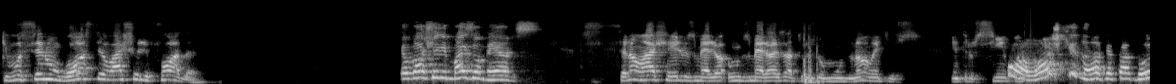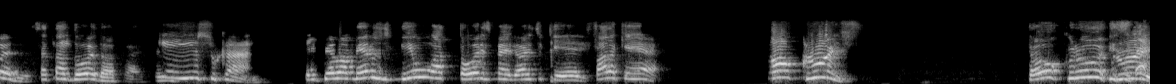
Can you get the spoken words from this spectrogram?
que você não gosta e eu acho ele foda. Eu acho ele mais ou menos. Você não acha ele melhor, um dos melhores atores do mundo, não? Entre os, entre os cinco? Pô, lógico que não. Você tá doido. Você tá doido, rapaz. Que isso, cara? Tem pelo menos mil atores melhores do que ele. Fala quem é. Tom Cruise. Tom Cruise. Cruise.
